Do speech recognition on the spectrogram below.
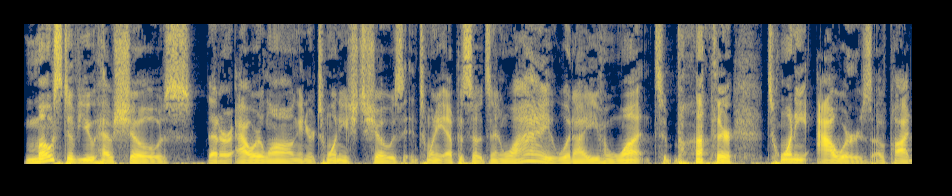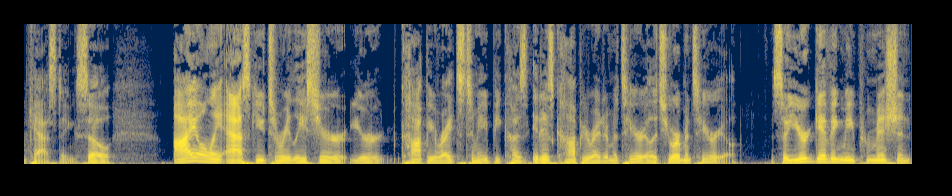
most of you have shows that are hour long and you're 20 shows and 20 episodes in. Why would i even want to bother 20 hours of podcasting? So i only ask you to release your your copyrights to me because it is copyrighted material. It's your material. So you're giving me permission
